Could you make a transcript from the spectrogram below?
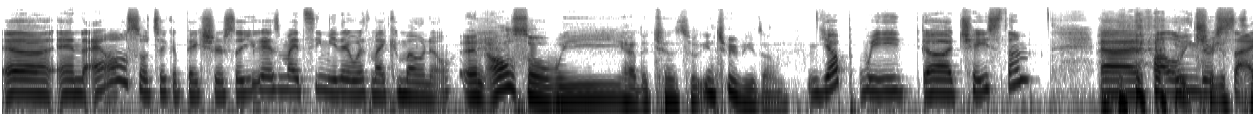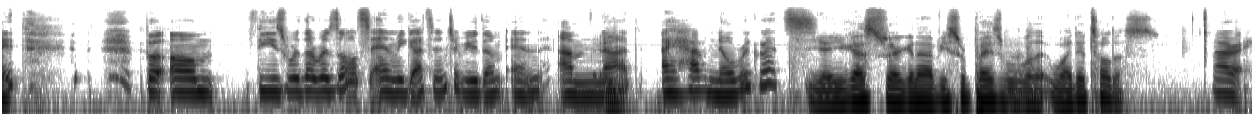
uh, and i also took a picture so you guys might see me there with my kimono And also we had the chance to interview them. Yep, we uh, chased them, uh, following their scythe. but um, these were the results, and we got to interview them, and I'm not. I have no regrets. Yeah, you guys are gonna be surprised with what, what they told us. All right.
